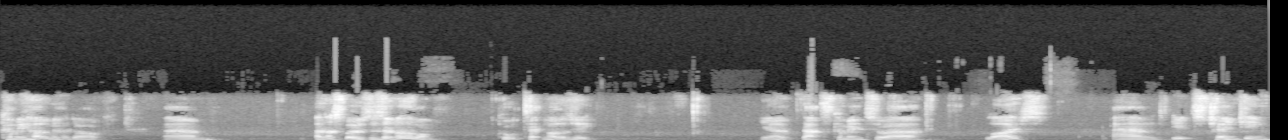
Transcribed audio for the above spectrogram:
coming home in the dark. Um, and I suppose there's another one called technology. You know, that's come into our lives and it's changing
